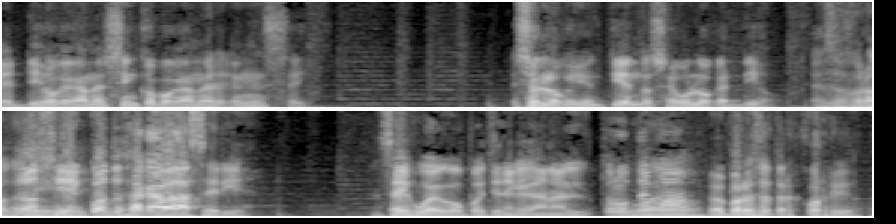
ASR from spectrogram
él dijo que gana el 5 porque gana en el 6. Eso es lo que yo entiendo, según lo que él dijo. Eso fue lo que No, dije. si en cuánto se acaba la serie. En seis juegos, pues tiene que ganar todos los demás. Por eso 3 corridos.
